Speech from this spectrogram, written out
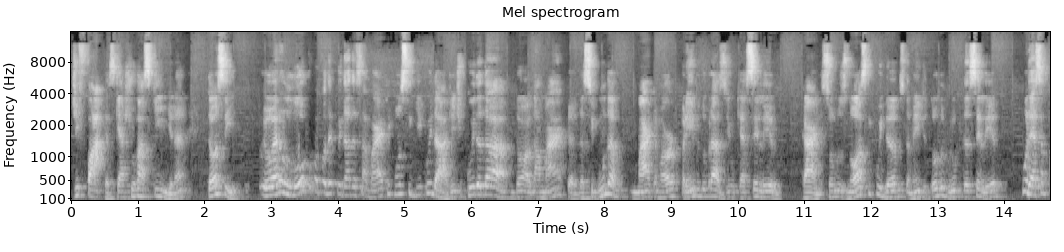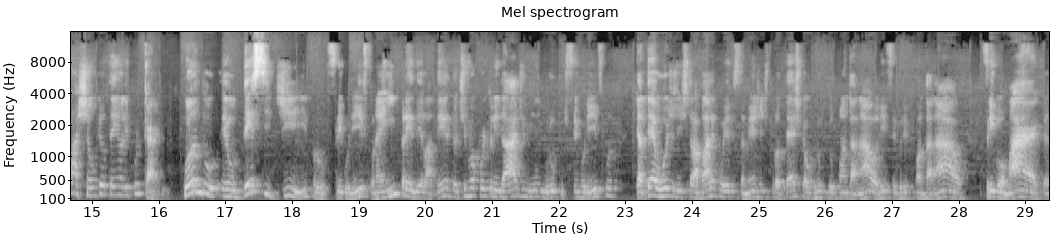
de facas, que é a Churrasking, né? Então, assim, eu era louco para poder cuidar dessa marca e conseguir cuidar. A gente cuida da, da, da, marca, da segunda marca maior prêmio do Brasil, que é a Celeiro Carne. Somos nós que cuidamos também de todo o grupo da Celeiro por essa paixão que eu tenho ali por carne. Quando eu decidi ir para o frigorífico né, empreender lá dentro, eu tive uma oportunidade num grupo de frigorífico que até hoje a gente trabalha com eles também, a gente protege, que é o grupo do Pantanal ali, Frigorífico Pantanal, Frigomarca,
